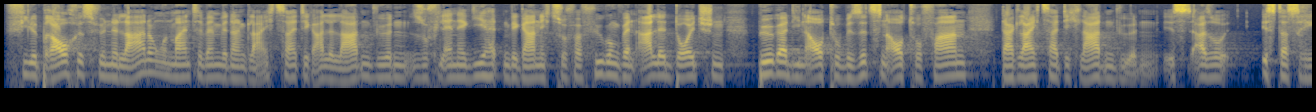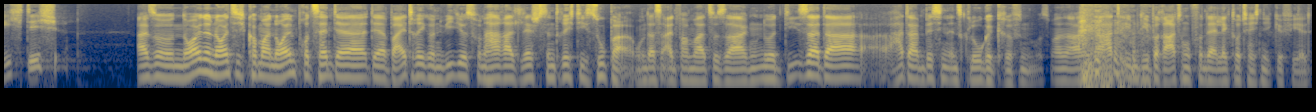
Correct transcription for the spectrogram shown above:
viel braucht es für eine Ladung und meinte, wenn wir dann gleichzeitig alle laden würden, so viel Energie hätten wir gar nicht zur Verfügung, wenn alle deutschen Bürger, die ein Auto besitzen, Auto fahren, da gleichzeitig laden würden. Ist also ist das richtig? Also 99,9 Prozent der, der Beiträge und Videos von Harald Lesch sind richtig super, um das einfach mal zu sagen. Nur dieser da hat er ein bisschen ins Klo gegriffen, muss man sagen. Da hat ihm die Beratung von der Elektrotechnik gefehlt.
